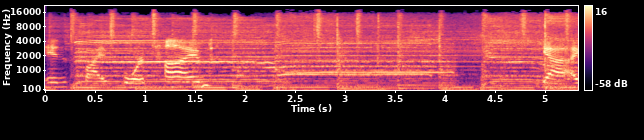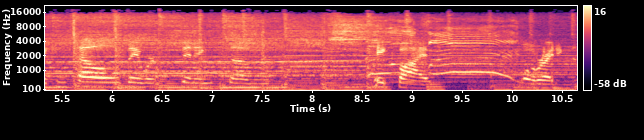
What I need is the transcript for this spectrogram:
in 5-4 time. Yeah, I can tell they were spinning some take five while writing this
